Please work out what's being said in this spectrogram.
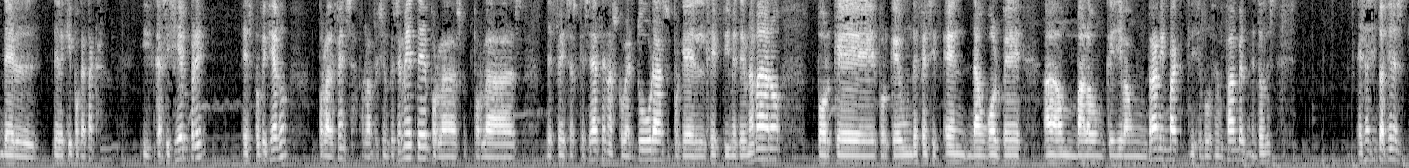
del, del equipo que ataca. Y casi siempre es propiciado por la defensa, por la presión que se mete, por las, por las defensas que se hacen, las coberturas, porque el safety mete una mano, porque, porque un defensive end da un golpe a un balón que lleva un running back y se produce un fumble. Entonces, esas situaciones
